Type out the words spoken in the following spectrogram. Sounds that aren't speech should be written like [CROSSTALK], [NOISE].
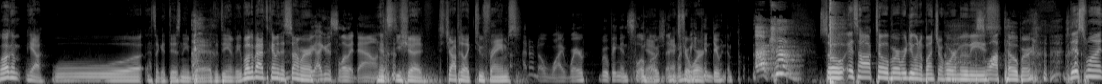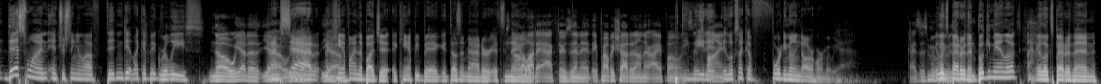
Welcome, yeah. Ooh, that's like a Disney bit at the [LAUGHS] DMV. Welcome back to coming this summer. I can just slow it down. It's, you should just drop it to like two frames. I don't know why we're moving in slow Yeah, motion extra when we work. can do it in post. So it's October. We're doing a bunch of horror ah, movies. Sloptober. [LAUGHS] this one, this one, interesting enough, didn't get like a big release. no, we had a yeah. and I'm we had a- sad. yeah. I can't find the budget. It can't be big. It doesn't matter. It's There's nailed. not a lot of actors in it. They probably shot it on their iPhones. but they it's made fine. it. It looks like a forty million dollar horror movie. yeah. Guys, this movie It looks better than Boogeyman looked. It looks better than.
